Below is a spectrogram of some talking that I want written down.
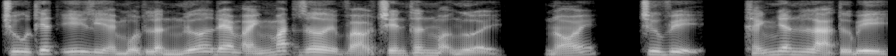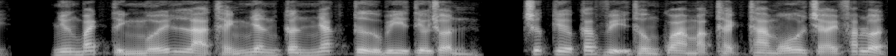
Chu thiết y gì một lần nữa đem ánh mắt rơi vào trên thân mọi người, nói, chư vị, thánh nhân là từ bi, nhưng bách tính mới là thánh nhân cân nhắc từ bi tiêu chuẩn, trước kia các vị thông qua mặc thạch tham ô trái pháp luật,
